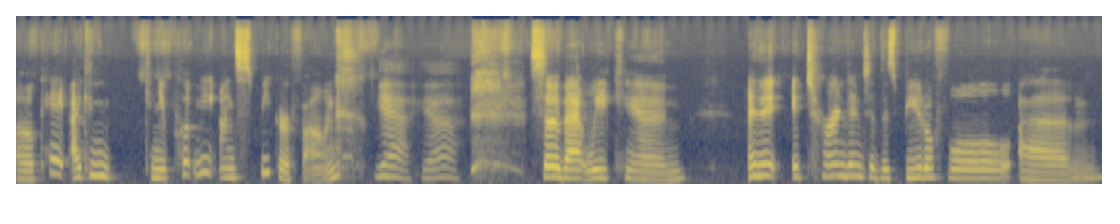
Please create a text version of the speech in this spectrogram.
okay, I can. Can you put me on speakerphone Yeah. Yeah. so that we can? And it, it turned into this beautiful, um,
